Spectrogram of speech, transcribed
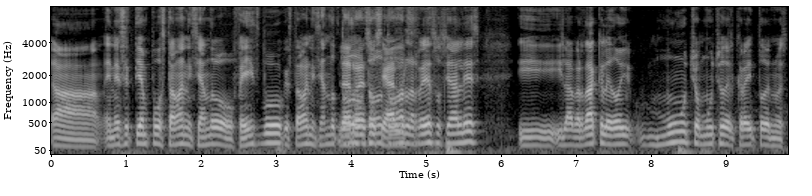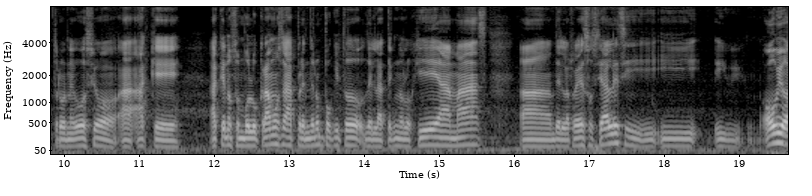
ah, en ese tiempo estaba iniciando Facebook estaba iniciando todo, las sociales. todas las redes sociales Y, la verdad que le doy mucho, mucho del crédito de nuestro negocio a, que, a que nos involucramos a aprender un poquito de la tecnología más, de las redes sociales y, obvio,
